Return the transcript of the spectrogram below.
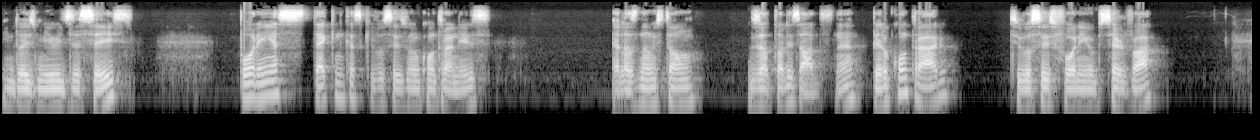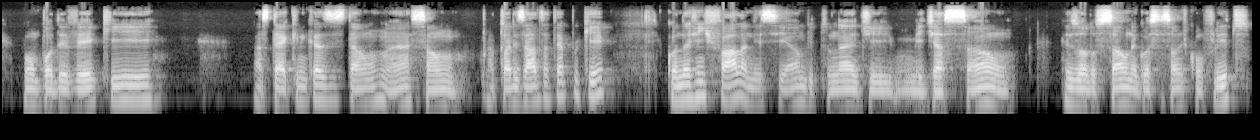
em 2016, porém as técnicas que vocês vão encontrar neles, elas não estão desatualizadas, né? Pelo contrário, se vocês forem observar, vão poder ver que as técnicas estão, né, são atualizadas até porque quando a gente fala nesse âmbito né, de mediação, resolução, negociação de conflitos,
